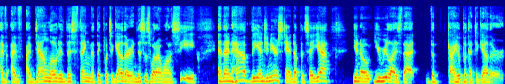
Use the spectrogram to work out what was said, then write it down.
I've, I've, I've downloaded this thing that they put together and this is what I want to see. And then have the engineers stand up and say, yeah, you know, you realize that the guy who put that together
